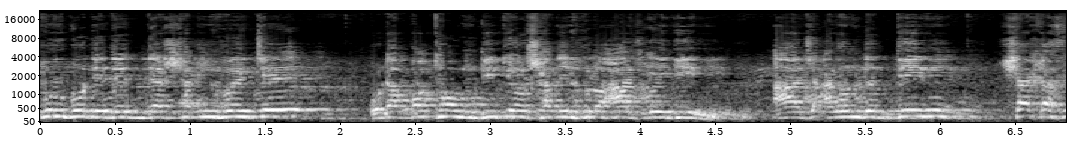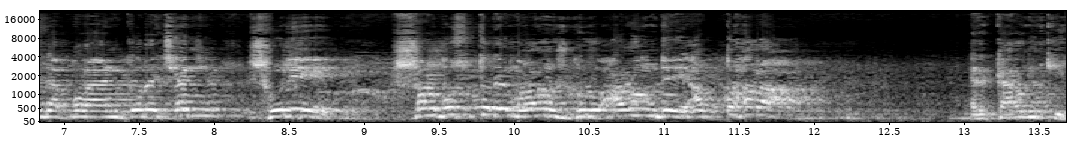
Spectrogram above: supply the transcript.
পূর্ব যে দেশ স্বাধীন হয়েছে। ওটা প্রথম, দ্বিতীয় স্বাধীন হলো আজ এই দিন। আজ আনন্দের দিন শেখ হাসিনা পলায়ন করেছেন। শুনে সর্বস্তরের মানুষগুলো আনন্দে আত্মহারা। এর কারণ কি?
